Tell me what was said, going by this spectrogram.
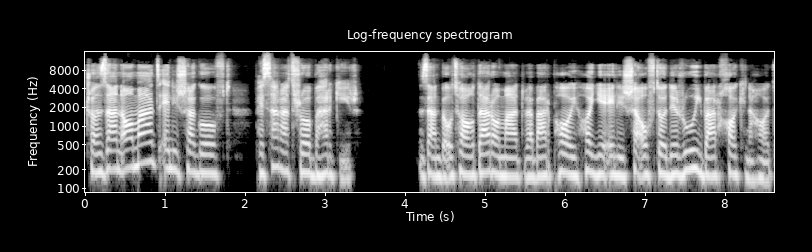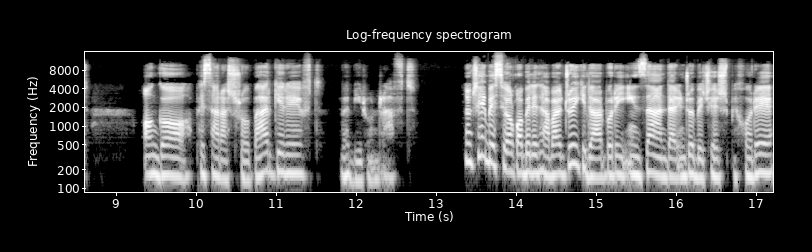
چون زن آمد الیشا گفت پسرت را برگیر. زن به اتاق در آمد و بر پای های الیشا افتاده روی بر خاک نهاد. آنگاه پسرش را برگرفت و بیرون رفت. نکته بسیار قابل توجهی که درباره این زن در اینجا به چشم می‌خوره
